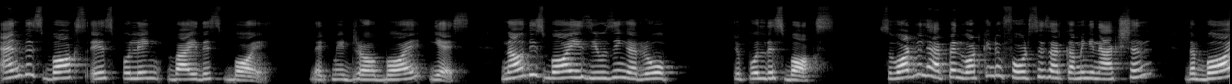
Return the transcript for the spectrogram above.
and this box is pulling by this boy. Let me draw boy. Yes. Now this boy is using a rope to pull this box. So what will happen? What kind of forces are coming in action? The boy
